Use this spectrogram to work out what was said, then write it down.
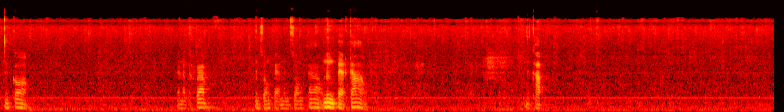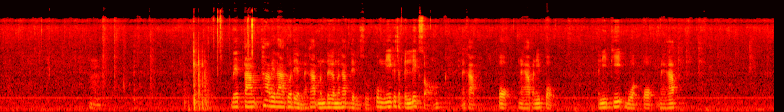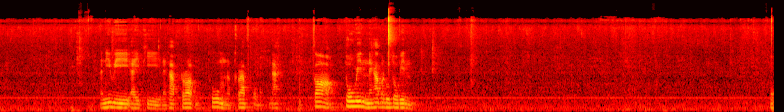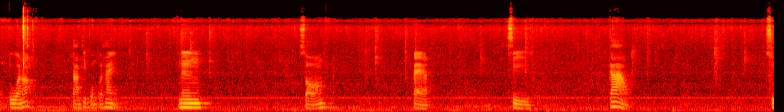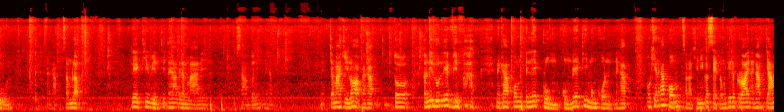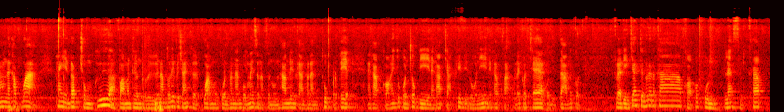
แล้วก็นะครับหนึ่งสองแปดหนึ่งสองเก้าหนึ่งแปดเก้านะครับ เวทตามถ้าเวลาตัวเด่นนะครับเหมือนเดิมนะครับ เด่นสุดพรุ่งนี้ก็จะเป็นเลขสองนะครับปกนะครับ อันนี้ปก อันนี้พิบวกปกนะครับ อันนี้ VIP นะครับ รอบทุ่มนะครับผมนะก็ตัววินนะครับมาดูตัววินหกตัวเนาะตามที่ผมก็ให้ หนึ่งสองแปดสี่เก้าศูนย์นะครับสำหรับเลขที่วินที่ได้กันมานี่สามตัวนี้นะครับจะมากี่รอบนะครับตัวตอนนี้ลุ้นเลขวินมากนะครับเพราะมันเป็นเลขกลุ่มกลุ่มเลขที่มงคลนะครับ โอเคนะครับผมสำหรับคลิปนี้ก็เสร็จลงที่เรียบร้อยนะครับ ย้ำนะครับว่า ให้รับชมเพื่อความบันเทิงหรือนำตัวเลขไปใช้เกิดความมงคลเท่านั้นผมไม่สนับสนุนห้ามเล่นการพนันทุกประเภทนะครับขอให้ทุกคนโชคดีนะครับจากคลิปวิดีโอนี้นะครับฝากกดไลค์กดแชร์กดติดตามและกดกระดิ่งแจ้งเตือนด้วยนะครับขอบพระคุณและสวัสดีครับ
